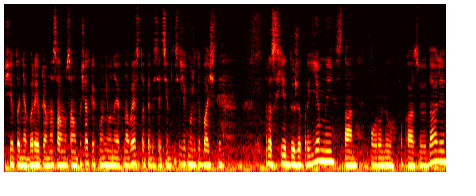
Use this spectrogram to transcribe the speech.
Щеплення бере прямо на самому самому початку, як мені воно як нове, 157 тисяч, як можете бачити. Розхід дуже приємний, стан по рулю показую далі.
